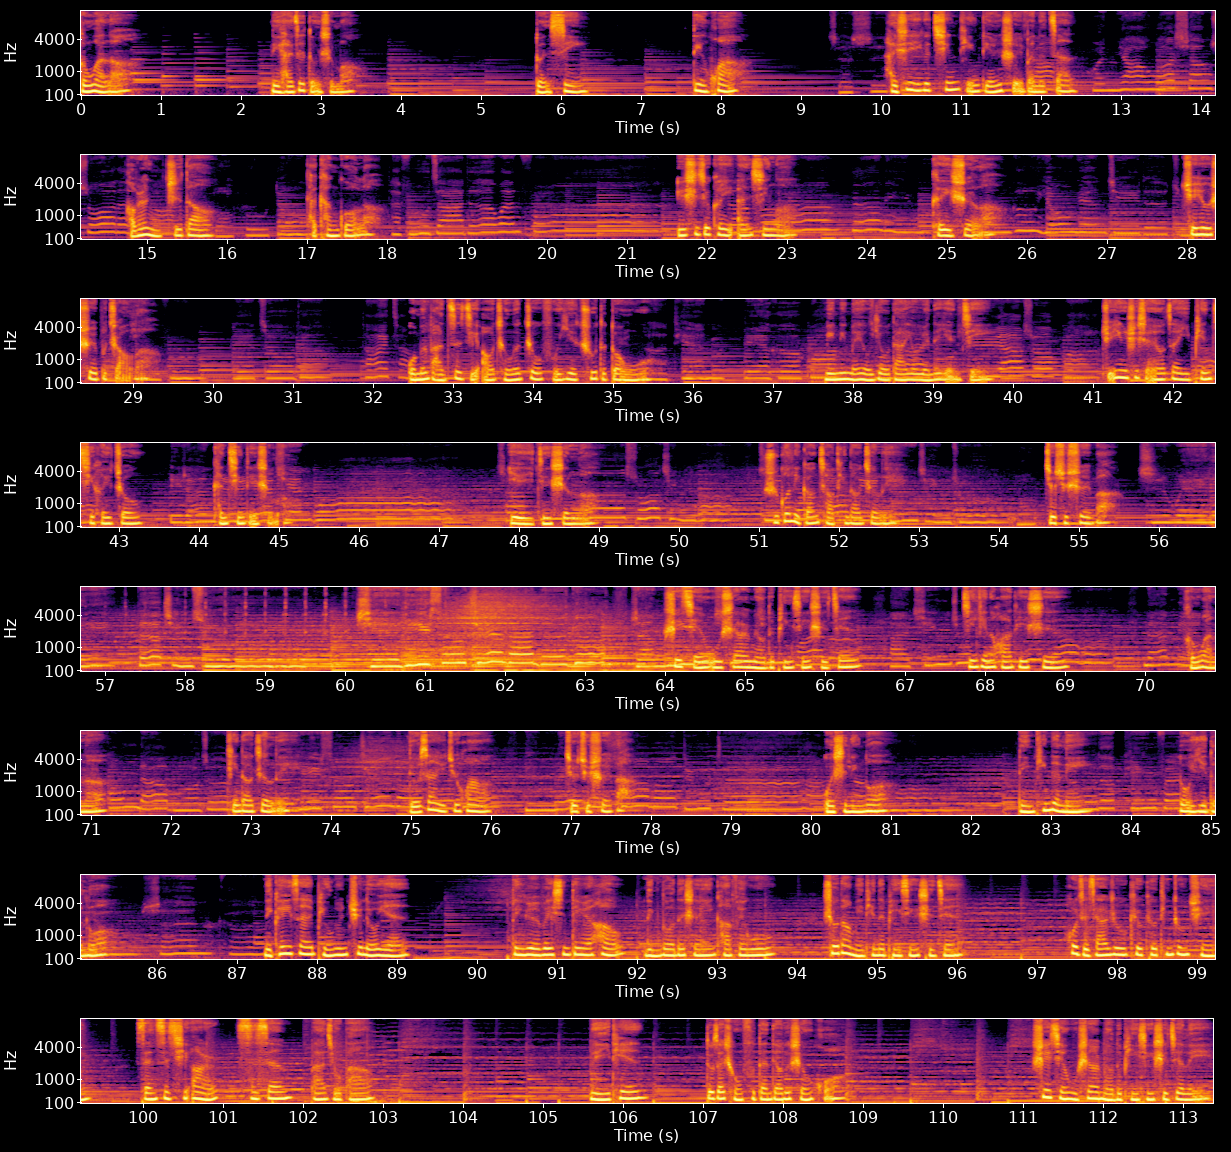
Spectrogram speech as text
很晚了，你还在等什么？短信、电话，还是一个蜻蜓点水般的赞，好让你知道他看过了，于是就可以安心了，可以睡了，却又睡不着了。我们把自己熬成了昼伏夜出的动物，明明没有又大又圆的眼睛，却硬是想要在一片漆黑中看清点什么。夜已经深了，如果你刚巧听到这里，就去睡吧。写一首简单，睡前五十二秒的平行时间。今天的话题是：很晚了，听到这里，留下一句话，就去睡吧。我是林洛，聆听的聆，落叶的落。你可以在评论区留言。订阅微信订阅号“零落的声音咖啡屋”，收到每天的平行时间，或者加入 QQ 听众群三四七二四三八九八。每一天都在重复单调的生活。睡前五十二秒的平行世界里，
